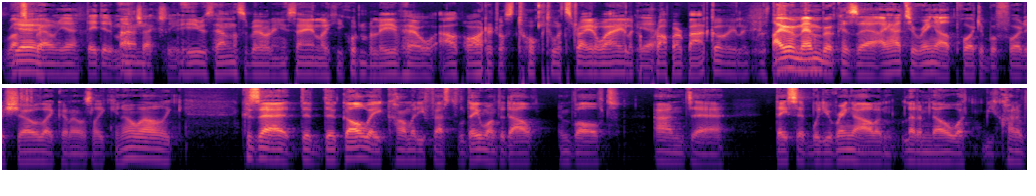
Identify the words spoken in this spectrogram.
Ross Yeah. Brown. Yeah, they did a match And actually. He was telling us about it and he's saying like he couldn't believe how Al Porter just took to it straight away, like Yeah. a proper bad guy. Like I remember because uh, I had to ring Al Porter before the show, like, and I was like, you know, well, like, because uh, the the Galway Comedy Festival they wanted Al involved, and uh, they said, "Will you ring Al and let him know what you kind of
